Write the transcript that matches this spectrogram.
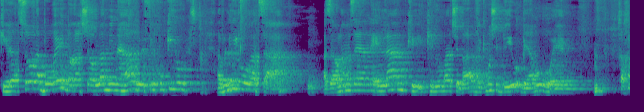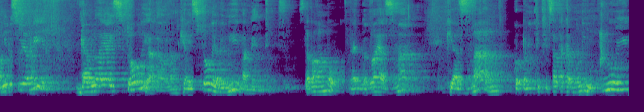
כי רצון הבורא יתברך שהעולם ינהג לפי חוקיות, אבל אילו הוא רצה, אז העולם הזה היה נעלם כלעומת שבא, וכמו שביארו חכמים מסוימים, גם לא היה היסטוריה לעולם, כי ההיסטוריה גם היא אימננטית. זה דבר עמוק, גם לא היה זמן, כי הזמן, כל פנים לפי תפיסת הקדמונים, הוא תלוי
